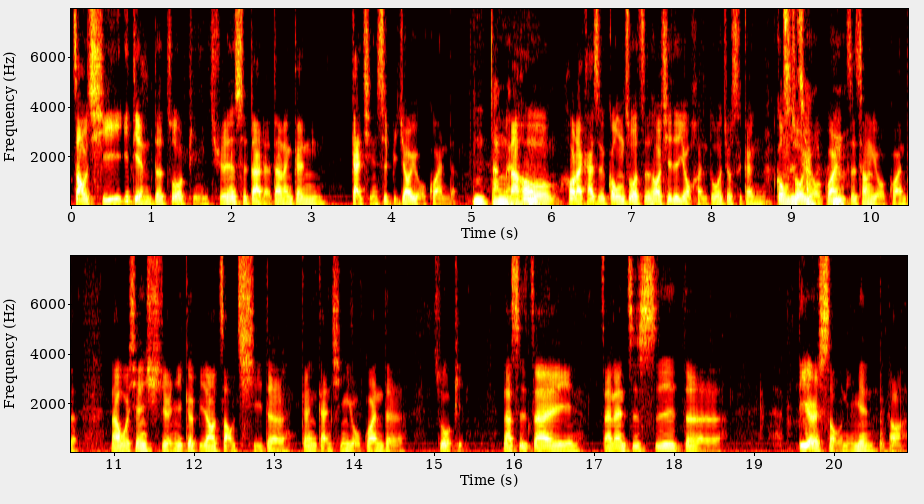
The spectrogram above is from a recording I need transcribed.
早期一点的作品，学生时代的，当然跟感情是比较有关的。嗯，当然。然后后来开始工作之后，其实有很多就是跟工作有关、职职场有关的。那我先选一个比较早期的跟感情有关的作品，那是在《宅男之诗》的第二首里面啊，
